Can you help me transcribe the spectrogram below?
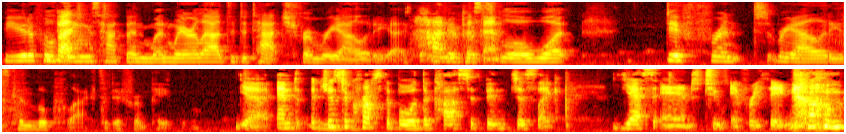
Beautiful But- things happen when we're allowed to detach from reality, I think. and 100%. explore what different realities can look like to different people. Yeah, and just mm. across the board, the cast has been just like yes and to everything. Um,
